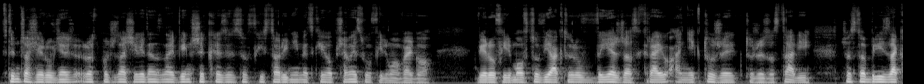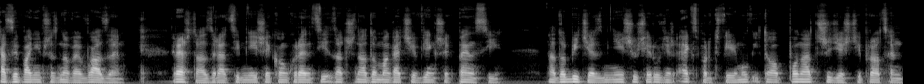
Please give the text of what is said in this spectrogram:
W tym czasie również rozpoczyna się jeden z największych kryzysów w historii niemieckiego przemysłu filmowego. Wielu filmowców i aktorów wyjeżdża z kraju, a niektórzy, którzy zostali, często byli zakazywani przez nowe władze. Reszta z racji mniejszej konkurencji zaczyna domagać się większych pensji. Na dobicie zmniejszył się również eksport filmów i to o ponad 30%.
